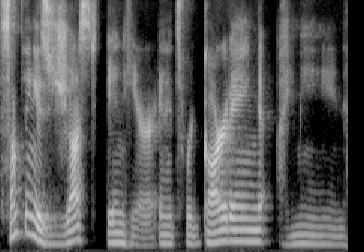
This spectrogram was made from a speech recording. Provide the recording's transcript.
Something is just in here, and it's regarding, I mean,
